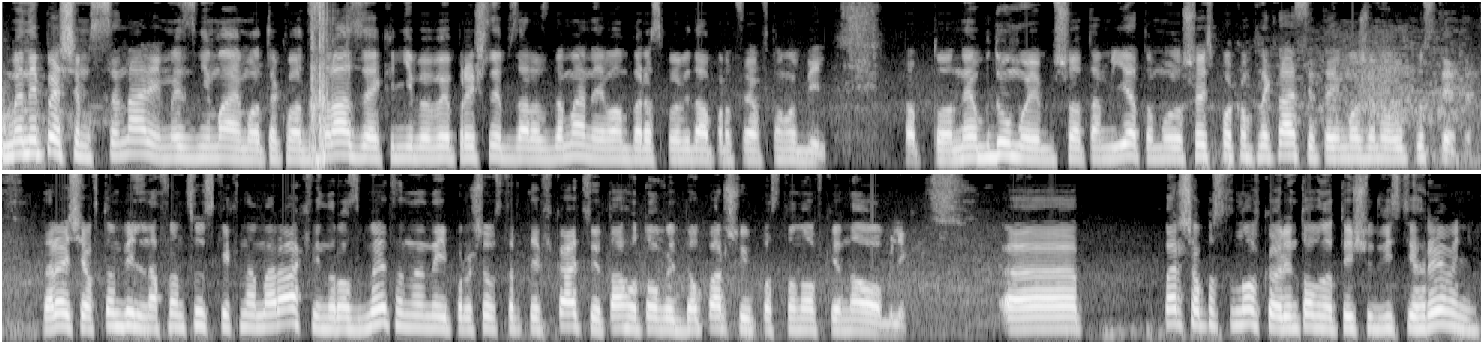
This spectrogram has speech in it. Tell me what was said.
ми не пишемо сценарій, ми знімаємо так от зразу, як ніби ви прийшли б зараз до мене, я вам би розповідав про цей автомобіль. Тобто не обдумуємо, що там є, тому щось по комплектації та й можемо упустити. До речі, автомобіль на французьких номерах, він розмитнений, пройшов сертифікацію та готовий до першої постановки на облік. Е, перша постановка орієнтовно 1200 гривень.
